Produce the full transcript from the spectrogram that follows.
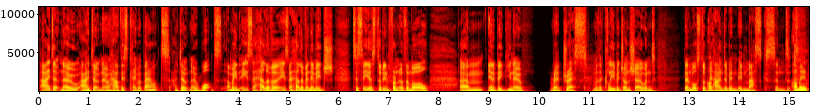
I don't know. I don't know how this came about. I don't know what. I mean, it's a hell of a. It's a hell of an image to see her stood in front of them all, um, in a big, you know, red dress with a cleavage on show, and then all stood behind them in, in masks. And I mean,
